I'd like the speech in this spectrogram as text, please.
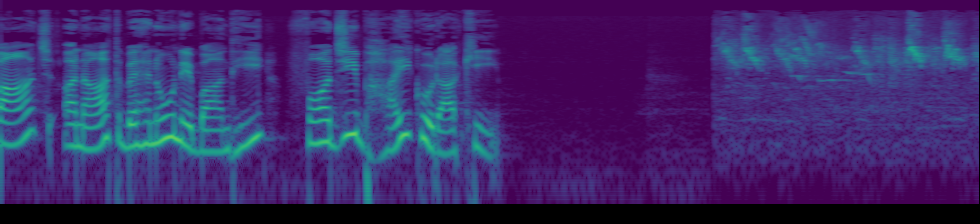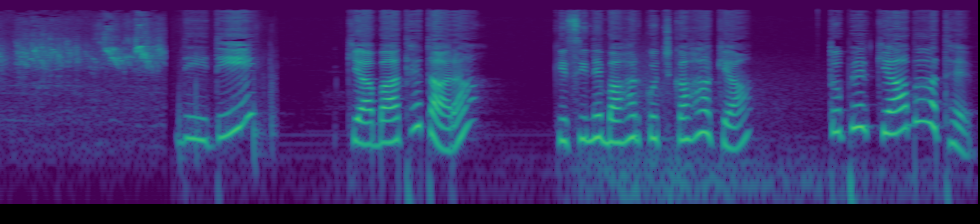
पाँच अनाथ बहनों ने बांधी फौजी भाई को राखी। दीदी? क्या बात है तारा? किसी ने बाहर कुछ कहा क्या? तो फिर क्या बात है?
